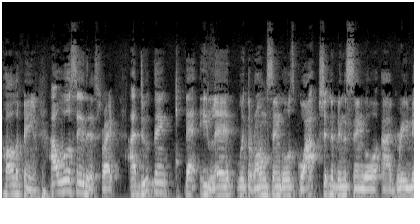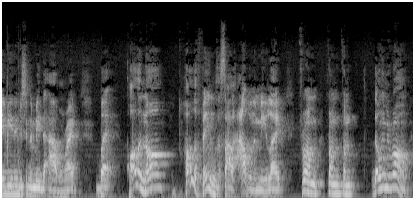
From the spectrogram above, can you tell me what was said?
Hall of Fame. I will say this, right? I do think that he led with the wrong singles. Guap shouldn't have been the single. I agree. Maybe he even shouldn't have made the album, right? But all in all, Hall of Fame was a solid album to me. Like from from from don't get me wrong.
